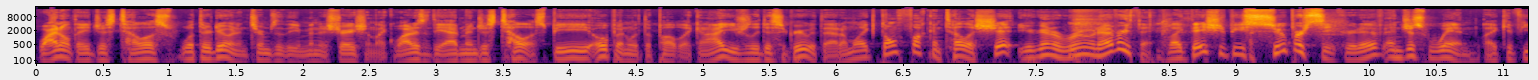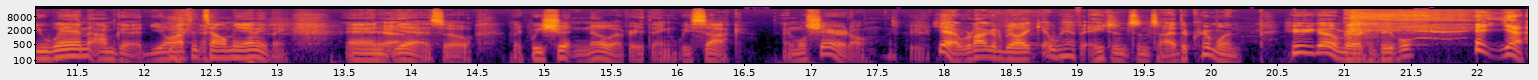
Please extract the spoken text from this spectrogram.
why don't they just tell us what they're doing in terms of the administration? Like, why doesn't the admin just tell us? Be open with the public. And I usually disagree with that. I'm like, don't fucking tell us shit. You're gonna ruin everything. like they should be super secretive and just win. Like if you win, I'm good. You don't have to tell me anything. And Yeah. yeah, so like we shouldn't know everything. We suck, and we'll share it all. Yeah, we're not going to be like, yeah, we have agents inside the Kremlin. Here you go, American people. yeah.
